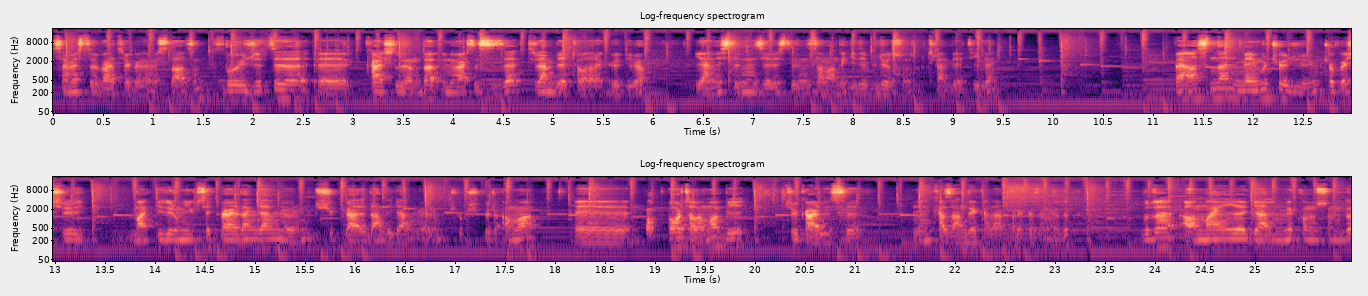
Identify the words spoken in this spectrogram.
semester beitrag ödemesi lazım. Bu ücreti e, karşılığında üniversite size tren bileti olarak ödüyor. Yani istediğiniz yere istediğiniz zamanda gidebiliyorsunuz bu tren biletiyle. Ben aslında memur çocuğuyum. Çok aşırı maddi durumu yüksek bir aileden gelmiyorum. Düşük bir aileden de gelmiyorum çok şükür. Ama eee, ortalama bir Türk ailesinin kazandığı kadar para kazanıyorduk. Bu da Almanya'ya gelme konusunda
